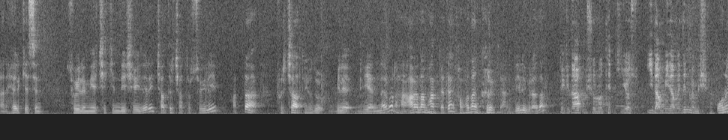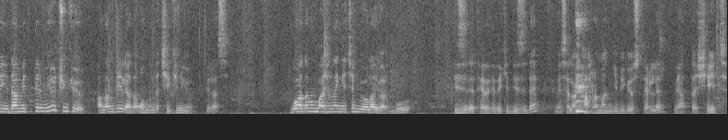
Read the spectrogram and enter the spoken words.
yani herkesin söylemeye çekindiği şeyleri çatır çatır söyleyip hatta fırça atıyordu bile diyenler var. Ha, adam hakikaten kafadan kırık yani deli bir adam. Peki ne yapmış ona tepki göz idam idam edilmemiş mi? Onu idam ettirmiyor çünkü adam deli adam ondan da çekiniyor biraz. Bu adamın başından geçen bir olay var. Bu dizide, TRT'deki dizide mesela kahraman gibi gösterilen ve hatta şehit,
